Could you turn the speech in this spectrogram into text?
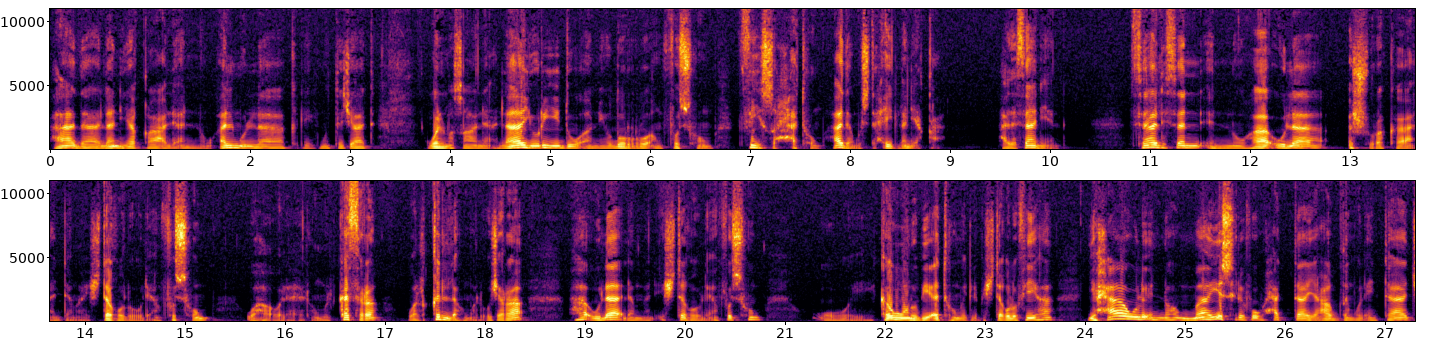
هذا لن يقع لأنه الملاك للمنتجات والمصانع لا يريدوا أن يضروا أنفسهم في صحتهم. هذا مستحيل لن يقع. هذا ثانيا. ثالثا أن هؤلاء الشركاء عندما يشتغلوا لأنفسهم وهؤلاء هم الكثرة والقلة هم الأجراء هؤلاء لما يشتغلوا لأنفسهم ويكونوا بيئتهم اللي بيشتغلوا فيها يحاولوا إنهم ما يسرفوا حتى يعظموا الإنتاج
